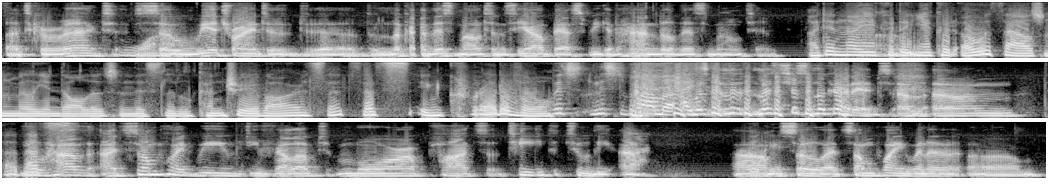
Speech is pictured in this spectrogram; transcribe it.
That's correct. So we are trying to, uh, to look at this mountain and see how best we can handle this mountain. I didn't know you could you could owe a thousand million dollars in this little country of ours. That's that's incredible. Mis- Mr. Palmer, I, let- let's just look at it. Uh, Um, That- you that's- have at some point we developed more parts of teeth to the act. Um, Okay. So at some point when a um,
